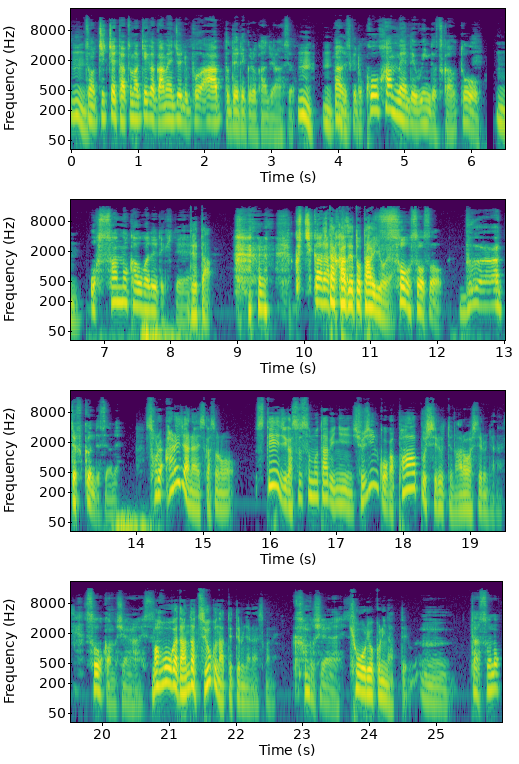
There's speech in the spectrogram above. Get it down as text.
うんそのちっちゃい竜巻が画面中にブワーっと出てくる感じなんですよ。うん。うん。なんですけど、後半面でウィンド使うと、うん。おっさんの顔が出てきて、出た。口から北風と太陽や。そうそうそう。ブーって吹くんですよね。それあれじゃないですか、その、ステージが進むたびに主人公がパワーアップしてるっていうのを表してるんじゃないですか。そうかもしれないです。魔法がだんだん強くなってってるんじゃないですかね。かもしれないです。強力になってる。うん。ただその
